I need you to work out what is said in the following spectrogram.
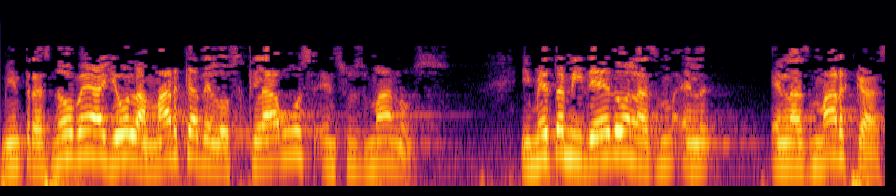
Mientras no vea yo la marca de los clavos en sus manos y meta mi dedo en las, en, las marcas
